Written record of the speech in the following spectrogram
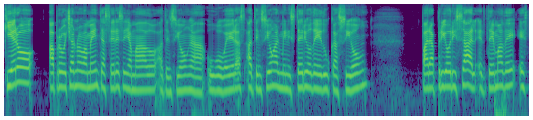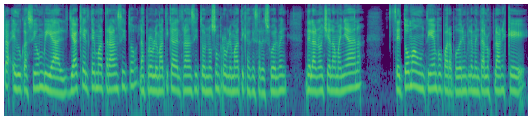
Quiero aprovechar nuevamente hacer ese llamado, atención a Hugo Veras, atención al Ministerio de Educación para priorizar el tema de esta educación vial, ya que el tema tránsito, las problemáticas del tránsito no son problemáticas que se resuelven de la noche a la mañana, se toman un tiempo para poder implementar los planes que,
